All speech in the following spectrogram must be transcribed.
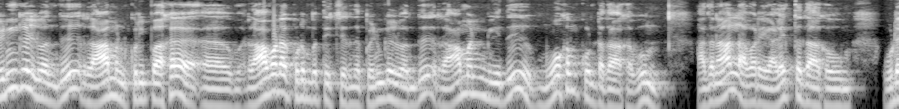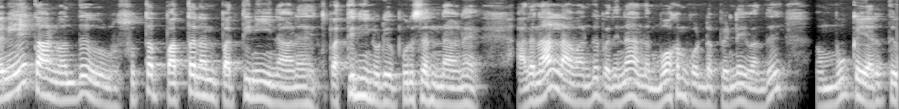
பெண்கள் வந்து ராமன் குறிப்பாக ராவண குடும்பத்தைச் சேர்ந்த பெண்கள் வந்து ராமன் மீது மோகம் கொண்டதாகவும் அதனால் அவரை அழைத்ததாகவும் உடனே தான் வந்து சுத்த பத்தனன் பத்தினி நான் பத்தினியினுடைய புருஷன் நான் அதனால் நான் வந்து பார்த்திங்கன்னா அந்த மோகம் கொண்ட பெண்ணை வந்து மூக்கை அறுத்து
